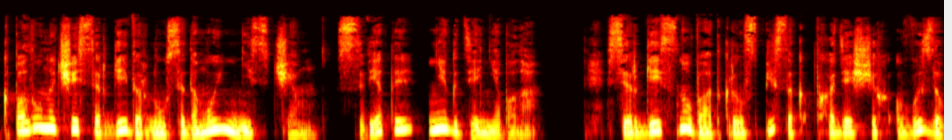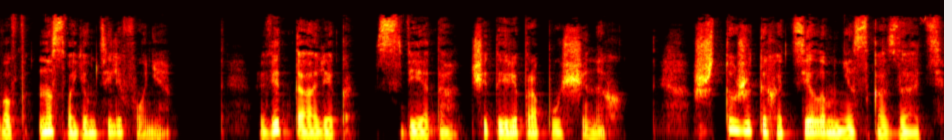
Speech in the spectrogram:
К полуночи Сергей вернулся домой ни с чем. Светы нигде не было. Сергей снова открыл список входящих вызовов на своем телефоне. Виталик, Света, четыре пропущенных. Что же ты хотела мне сказать?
